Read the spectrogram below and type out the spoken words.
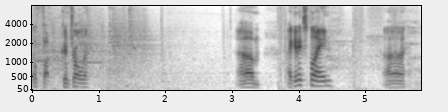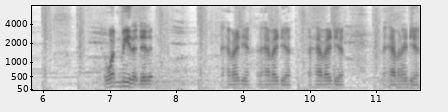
Oh fuck. Controller. Um, I can explain. Uh, it wasn't me that did it. I have an idea. I have an idea. I have an idea. I have an idea.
